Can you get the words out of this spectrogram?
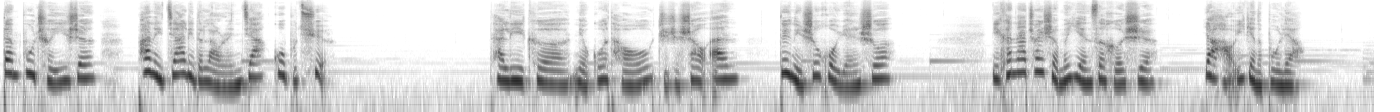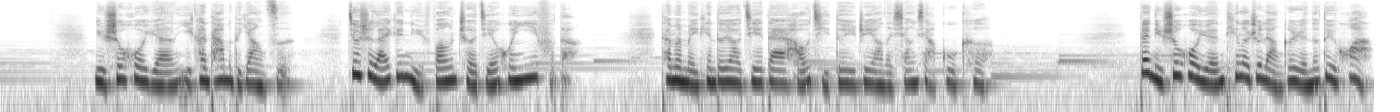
但不扯一身，怕你家里的老人家过不去。”他立刻扭过头，指着少安，对女售货员说：“你看他穿什么颜色合适？要好一点的布料。”女售货员一看他们的样子，就是来给女方扯结婚衣服的。他们每天都要接待好几对这样的乡下顾客。但女售货员听了这两个人的对话，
